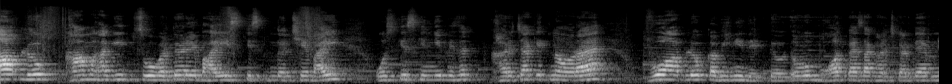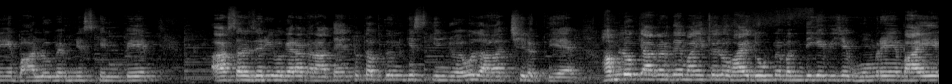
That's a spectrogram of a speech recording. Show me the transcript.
आप लोग खाम खा की शो करते हो, अरे भाई, इसकी स्किन तो अच्छी है भाई, उसकी स्किन के पीछे खर्चा कितना हो रहा है, वो आप लोग कभी नहीं देखते हो। तो वो बहुत पैसा खर्च करते हैं अपने बालों पे, अपनी स्किन पे। सर्जरी वगैरह कराते हैं तो तब तो उनकी स्किन जो है वो ज़्यादा अच्छी लगती है। हम लोग क्या करते हैं, भाई, चलो भाई, धूप में बंदी के पीछे घूम रहे हैं, भाई,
